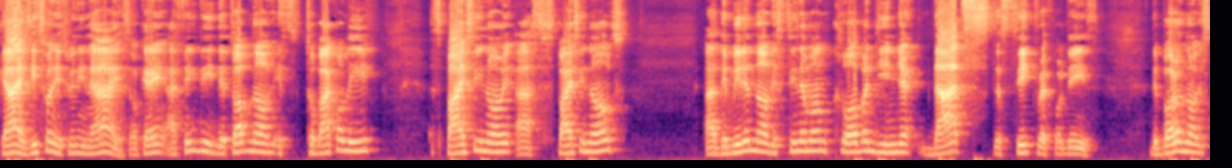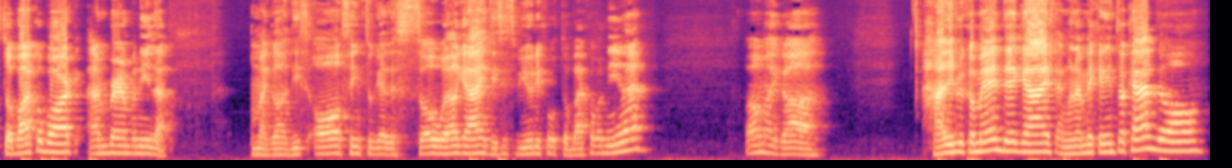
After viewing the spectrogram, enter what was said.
Guys, this one is really nice, okay? I think the, the top note is tobacco leaf, spicy note, uh, spicy notes. Uh, the middle note is cinnamon, clove, and ginger. That's the secret for this. The bottom note is tobacco bark, amber, and vanilla. Oh my god, these all sing together so well, guys. This is beautiful. Tobacco vanilla. Oh my god. Highly recommended, guys. I'm gonna make it into a candle.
